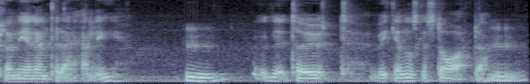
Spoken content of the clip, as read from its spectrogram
planera en träning. Mm. Ta ut vilka som ska starta. Mm.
